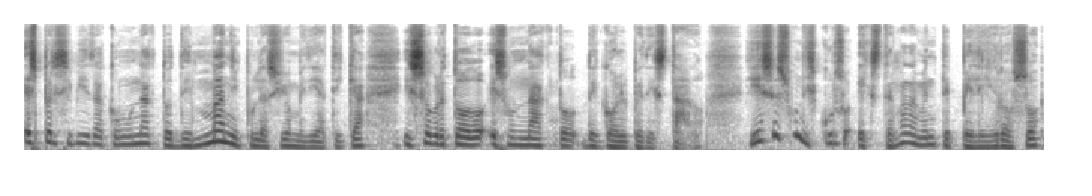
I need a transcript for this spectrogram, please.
es percibida como un acto de manipulación mediática y sobre todo es un acto de golpe de Estado. Y ese es un discurso extremadamente peligroso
